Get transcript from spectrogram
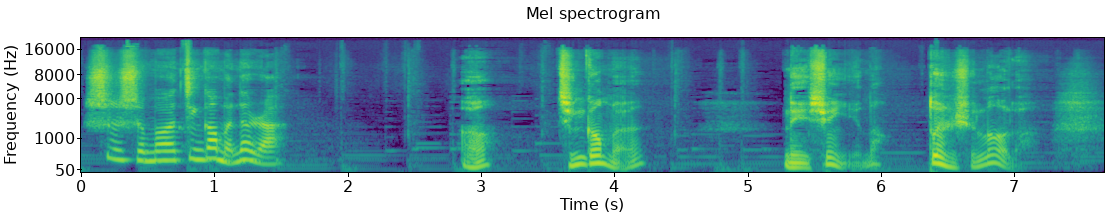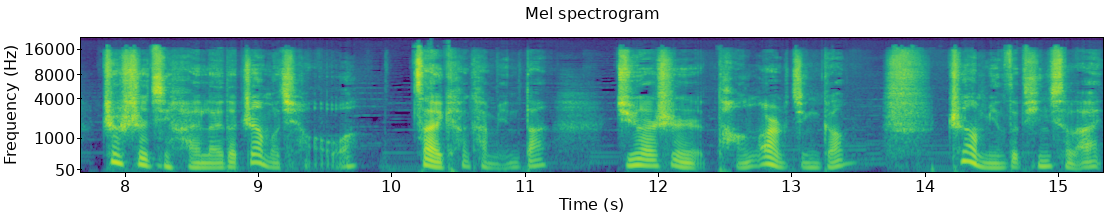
是什么金刚门的人？啊？金刚门，李迅一愣，顿时乐了。这事情还来得这么巧啊！再看看名单，居然是唐二金刚，这名字听起来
